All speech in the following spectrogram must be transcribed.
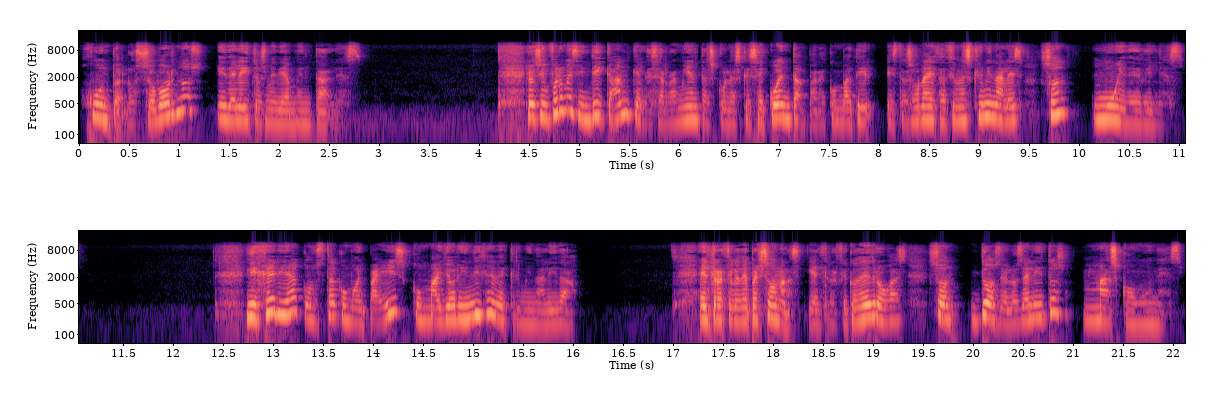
junto a los sobornos y delitos medioambientales. Los informes indican que las herramientas con las que se cuentan para combatir estas organizaciones criminales son muy débiles. Nigeria consta como el país con mayor índice de criminalidad. El tráfico de personas y el tráfico de drogas son dos de los delitos más comunes.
